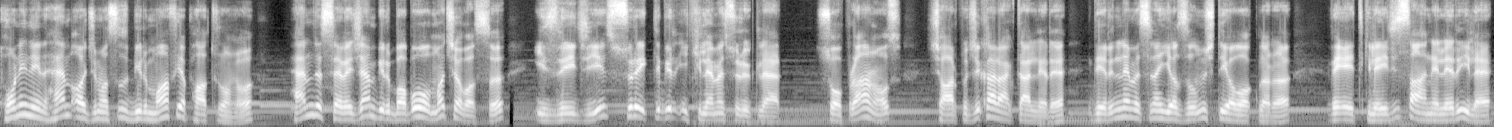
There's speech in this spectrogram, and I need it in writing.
Tony'nin hem acımasız bir mafya patronu hem de sevecen bir baba olma çabası izleyiciyi sürekli bir ikileme sürükler. Sopranos, çarpıcı karakterleri, derinlemesine yazılmış diyalogları ve etkileyici sahneleriyle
